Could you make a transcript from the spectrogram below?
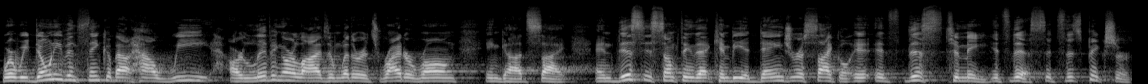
where we don't even think about how we are living our lives and whether it's right or wrong in God's sight. And this is something that can be a dangerous cycle. It, it's this to me. It's this. It's this picture.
